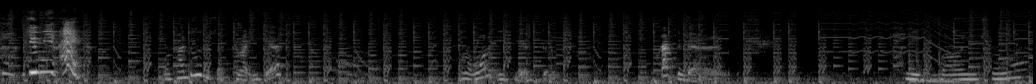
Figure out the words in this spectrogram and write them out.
Give me an egg! What can I do with this egg? Can I eat the egg? I don't want to eat the egg though. Crafting bench. I need vine for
